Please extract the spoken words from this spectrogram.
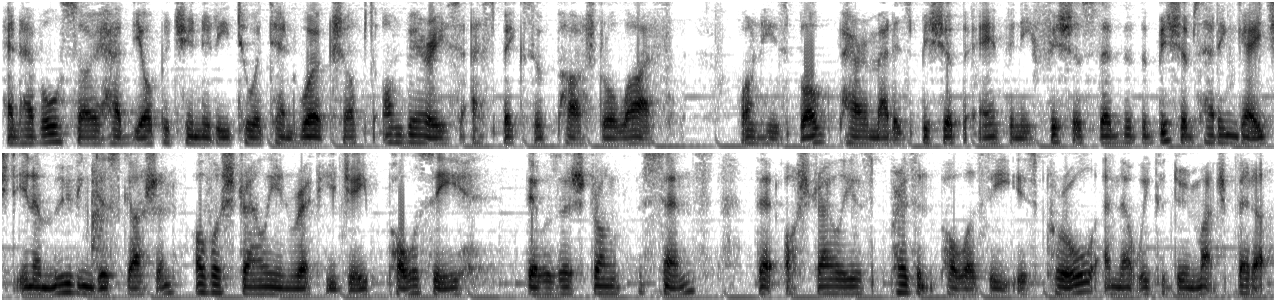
and have also had the opportunity to attend workshops on various aspects of pastoral life. On his blog, Parramatta's Bishop Anthony Fisher said that the bishops had engaged in a moving discussion of Australian refugee policy. There was a strong sense that Australia's present policy is cruel and that we could do much better,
